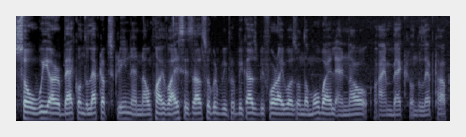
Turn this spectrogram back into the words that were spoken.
so we are back on the laptop screen and now my voice is also good because before I was on the mobile and now I'm back on the laptop.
